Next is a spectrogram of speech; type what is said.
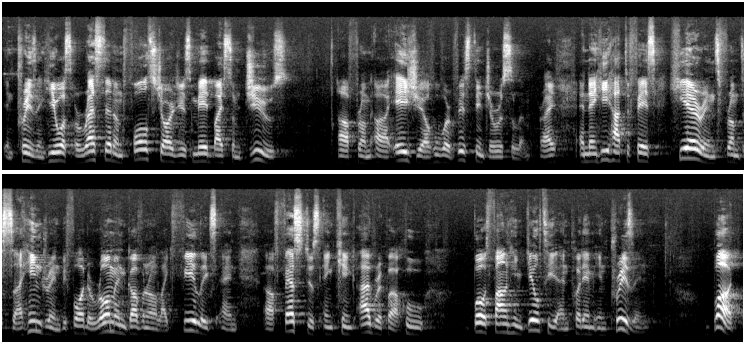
in prison. He was arrested on false charges made by some Jews uh, from uh, Asia who were visiting Jerusalem, right? And then he had to face hearings from the Sanhedrin before the Roman governor like Felix and uh, Festus and King Agrippa, who both found him guilty and put him in prison. But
